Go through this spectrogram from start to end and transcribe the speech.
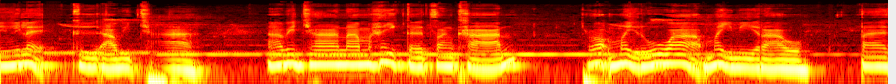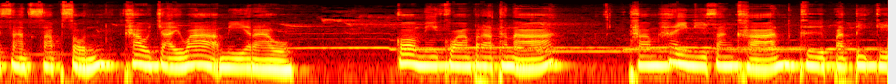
นี้แหละคืออวิชชาอาวิชชานำให้เกิดสังขาร เพราะไม่รู้ว่าไม่มีเรา แต่สัตว์สับสนเข้าใจว่ามีเรา ก็มีความปรารถนาทำให้มีสังขารคือปฏิกิ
